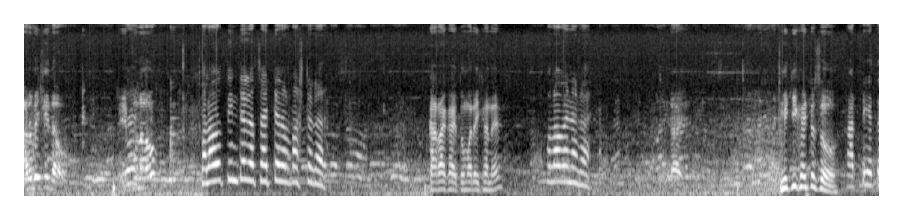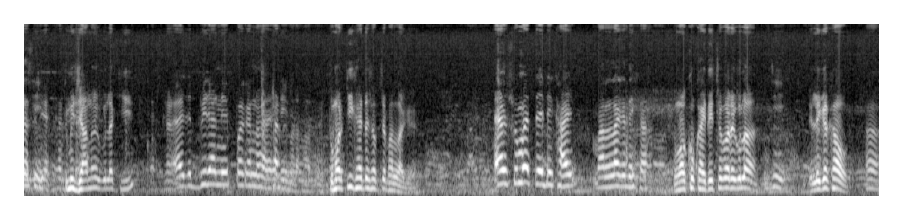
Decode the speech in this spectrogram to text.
আরও বেশি দাও। এই পোলাও? পোলাও তিন টাকা চার টাকার পাঁচ টাকার কারা খায় তোমার এখানে? পোলাও এনে খায়। তুমি কি খাইতেছো? তুমি জানো এগুলা কি? এই যে বিরিয়ানি পাকানো হয় তোমার কি খাইতে সবচেয়ে ভালো লাগে? এর সময় তো এটি খাই ভালো লাগে দেখা। তোমার খুব খাইতে ইচ্ছে করে এগুলা? জি। এলেগে খাও? হ্যাঁ।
